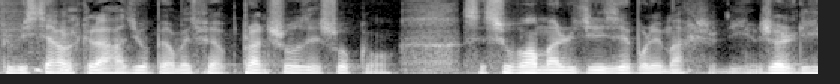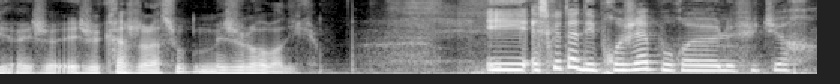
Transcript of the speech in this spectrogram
publicitaire alors que la radio permet de faire plein de choses et je trouve que c'est souvent mal utilisé pour les marques. Je le dis, je le dis et je, et je crache dans la soupe, mais je le revendique. Et est-ce que tu as des projets pour euh, le futur?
